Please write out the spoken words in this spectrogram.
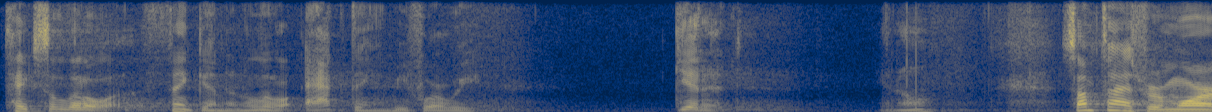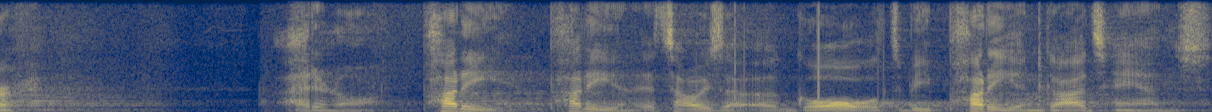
takes a little thinking and a little acting before we get it, you know? Sometimes we're more, I don't know, putty, putty, and it's always a, a, goal to be putty in God's hands.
